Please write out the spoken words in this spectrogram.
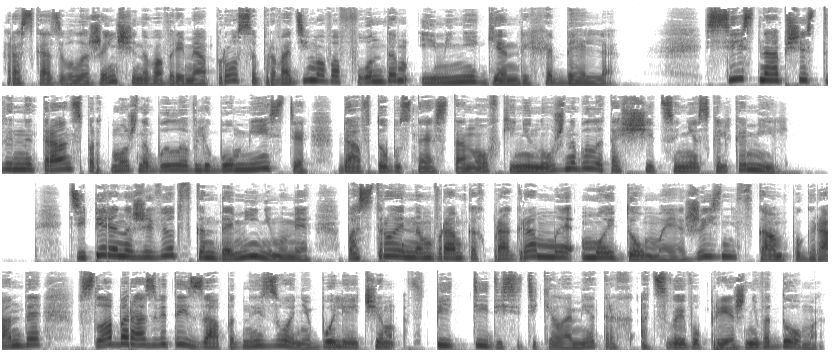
рассказывала женщина во время опроса, проводимого фондом имени Генриха Белля. Сесть на общественный транспорт можно было в любом месте, до автобусной остановки не нужно было тащиться несколько миль. Теперь она живет в кондоминиуме, построенном в рамках программы «Мой дом, моя жизнь» в Кампо-Гранде в слаборазвитой западной зоне, более чем в 50 километрах от своего прежнего дома.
